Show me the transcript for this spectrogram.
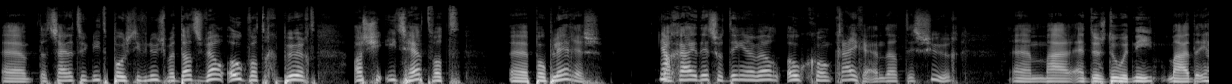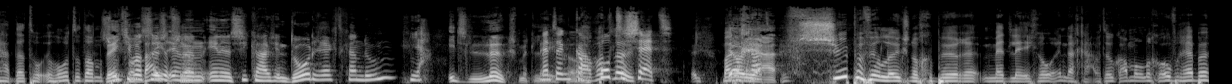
Eh, dat zijn natuurlijk niet de positieve nieuwtjes. Maar dat is wel ook wat er gebeurt als je iets hebt wat eh, populair is. Dan ga je dit soort dingen wel ook gewoon krijgen. En dat is zuur. Eh, maar, en dus doe het niet. Maar de- ja, dat ho- hoort er dan een Weet soort je van wat ze dus in een, in een ziekenhuis in Dordrecht gaan doen? Ja. Iets leuks met Lego. Met een wat kapotte set. Maar Oh, er ja. gaat superveel leuks nog gebeuren met Lego. En daar gaan we het ook allemaal nog over hebben.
